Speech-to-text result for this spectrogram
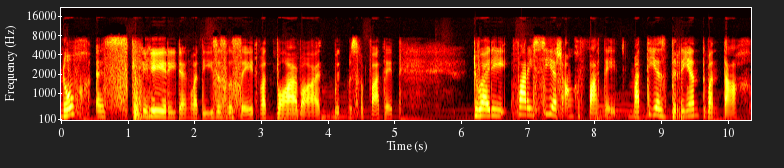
Nog 'n scary ding wat Jesus gesê het wat baie baie moed moes gevat het. Toe hy die Fariseërs aangevat het, Matteus 23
